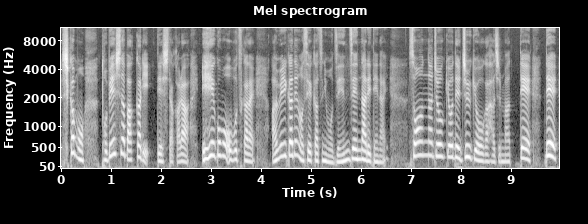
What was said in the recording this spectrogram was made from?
しかも渡米したばっかりでしたから英語もおぼつかない。アメリカでの生活にも全然慣れてない。そんな状況で授業が始まってで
